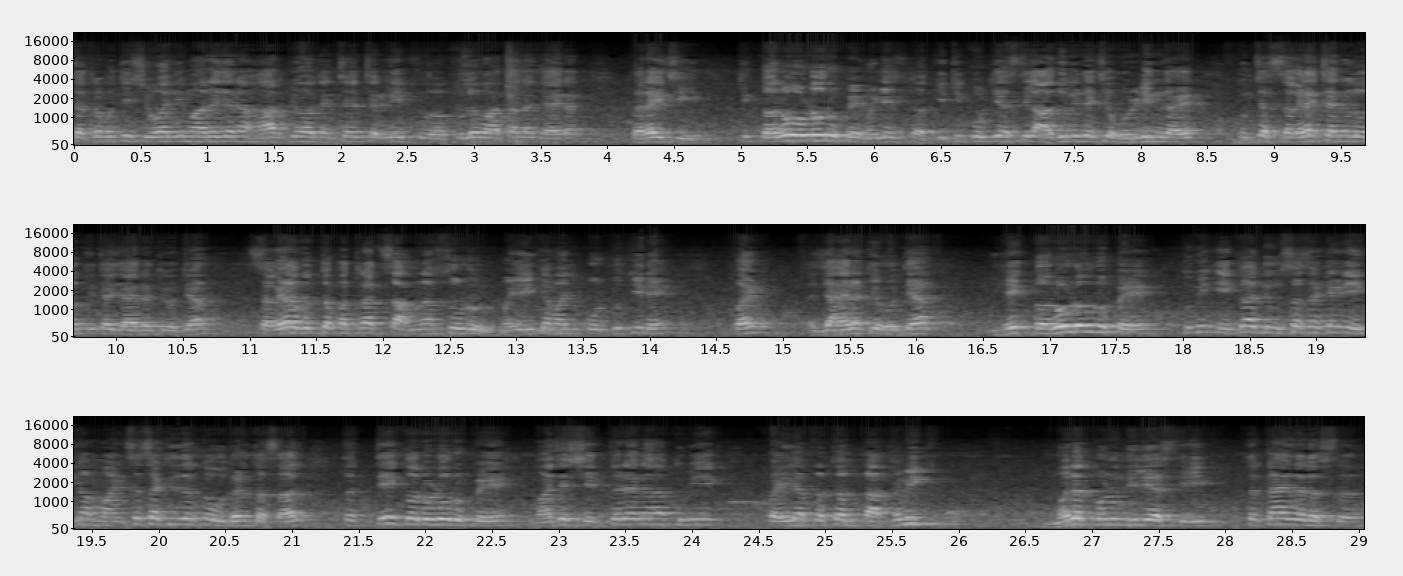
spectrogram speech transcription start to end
छत्रपती शिवाजी महाराजांना हार किंवा त्यांच्या चरणी फुलं वाहताना जाहिरात करायची ती करोडो रुपये म्हणजे किती कोटी असतील अजूनही त्याची होर्डिंग्ज आहेत. तुमच्या सगळ्या चॅनलवरती त्या जाहिराती होत्या. सगळ्या वृत्तपत्रात सामना सोडून म्हणजे ही काय माझी पोटदुखीने नाही पण जाहिराती होत्या. हे करोडो रुपये तुम्ही एका दिवसासाठी आणि एका माणसासाठी जर का उधळत असाल तर ते करोडो रुपये माझ्या शेतकऱ्यांना तुम्ही एक पहिल्या प्रथम प्राथमिक मदत म्हणून दिली असती तर काय झालं असतं?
